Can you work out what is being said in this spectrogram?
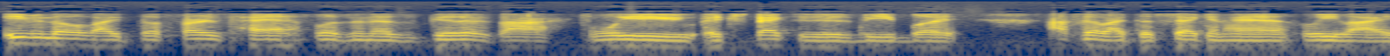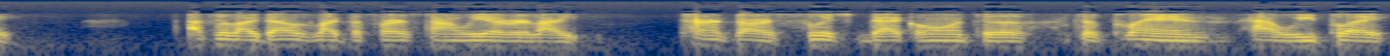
Even though like the first half wasn't as good as I we expected it to be, but I feel like the second half we like I feel like that was like the first time we ever like turned our switch back on to to playing how we play.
